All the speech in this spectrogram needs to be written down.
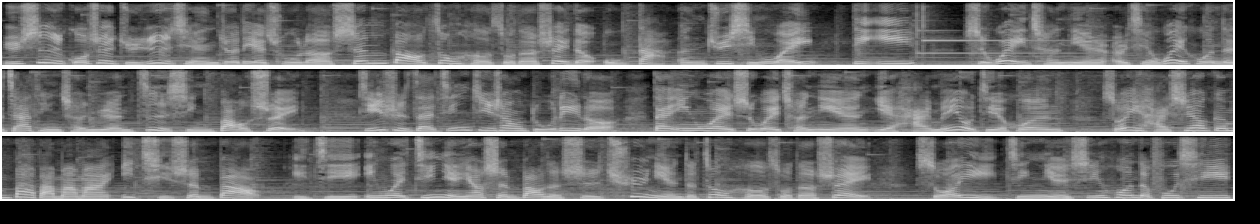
于是国税局日前就列出了申报综合所得税的五大 NG 行为。第一是未成年而且未婚的家庭成员自行报税。即使在经济上独立了，但因为是未成年，也还没有结婚，所以还是要跟爸爸妈妈一起申报。以及因为今年要申报的是去年的综合所得税，所以今年新婚的夫妻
